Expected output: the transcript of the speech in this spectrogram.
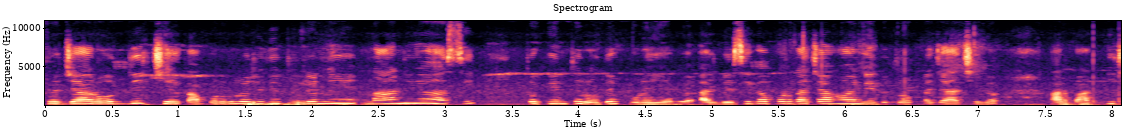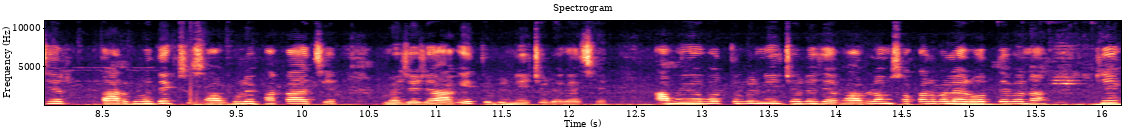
তো যা রোদ দিচ্ছে, কাপড়গুলো যদি তুলে নিয়ে, না নিয়ে আসি, তো কিন্তু রোদে পুড়ে যাবে। আর বেশি কাপড় কাচা হয়নি, দুটো একটা যা ছিল। আর বাকি যে তারগুলো দেখছ, সবগুলোই ফাঁকা আছে। মেজো যা আগেই তুলে নিয়ে চলে গেছে। আমিও আবার তুলে নিয়ে চলে যাই। ভাবলাম সকালবেলায় রোদ দেবে না। ঠিক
